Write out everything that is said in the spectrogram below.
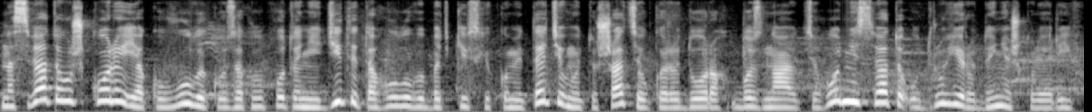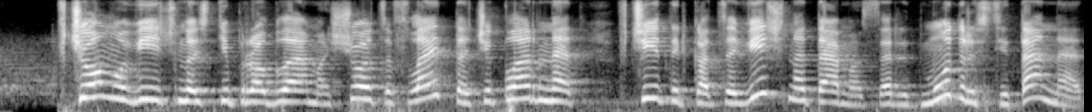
На свято у школі, як у вулику, заклопотані діти та голови батьківських комітетів метушаться у коридорах, бо знають сьогодні свято у другій родині школярів. В чому вічності проблема? Що це флейта чи кларнет? Вчителька це вічна тема серед мудрості та нет.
